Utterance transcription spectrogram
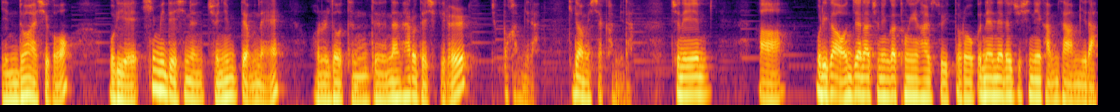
인도하시고 우리의 힘이 되시는 주님 때문에 오늘도 든든한 하루 되시기를 축복합니다. 기도하며 시작합니다. 주님, 아, 우리가 언제나 주님과 동행할 수 있도록 은혜 내려주시니 감사합니다.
